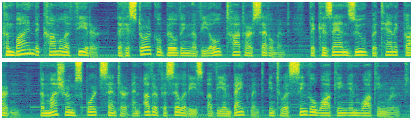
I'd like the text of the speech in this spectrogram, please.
combined the Kamala Theater, the historical building of the old Tatar settlement, the Kazan Zoo Botanic Garden, the Mushroom Sports Center and other facilities of the embankment into a single walking and walking route.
